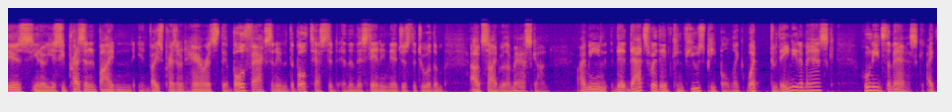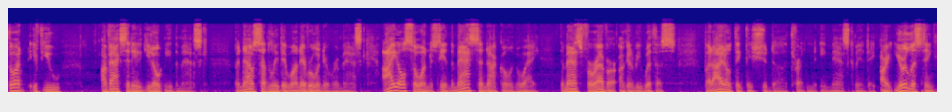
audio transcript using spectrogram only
there's, you know, you see President Biden and Vice President Harris. They're both vaccinated. They're both tested, and then they're standing there, just the two of them, outside with a mask on. I mean, th- that's where they've confused people. Like, what do they need a mask? Who needs the mask? I thought if you are vaccinated, you don't need the mask. But now suddenly they want everyone to wear a mask. I also understand the masks are not going away. The masks forever are going to be with us. But I don't think they should uh, threaten a mask mandate. All right, you're listening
